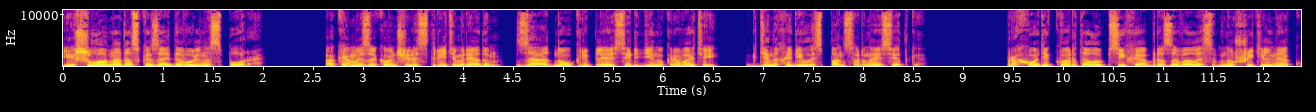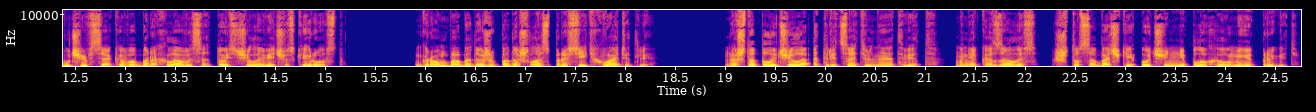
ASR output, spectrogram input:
И шло, надо сказать, довольно споро. Пока мы закончили с третьим рядом, заодно укрепляя середину кроватей, где находилась панцирная сетка, в проходе к кварталу психа образовалась внушительная куча всякого барахла высотой с человеческий рост. Громбаба даже подошла спросить, хватит ли. На что получила отрицательный ответ. Мне казалось, что собачки очень неплохо умеют прыгать.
